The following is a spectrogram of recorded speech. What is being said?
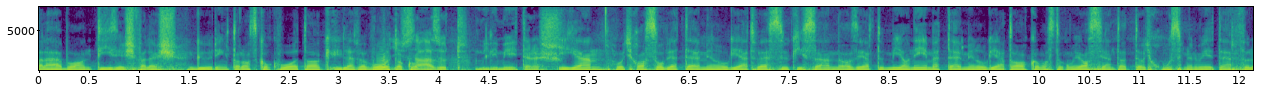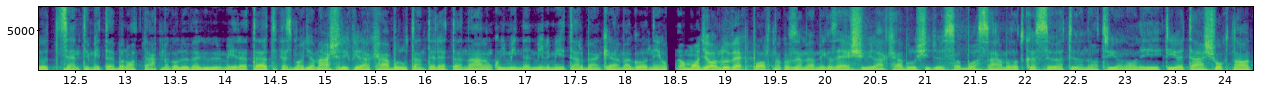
általában 10 és feles Göring tarackok voltak, illetve voltak... Vagyis 105 mm-es. Igen, hogyha a szovjet terminológiát vesszük, hiszen azért mi a német terminológiát alkalmaztuk, ami azt jelentette, hogy 20 mm fölött centiméterben adták meg a lövegűrméretet. Ez majd a második világháború után terjedt nálunk, hogy minden milliméterben kell megadni. A magyar lövegpartnak az ömmel még az első világháborús időszakból származott köszönhetően a trianoni tiltásoknak.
